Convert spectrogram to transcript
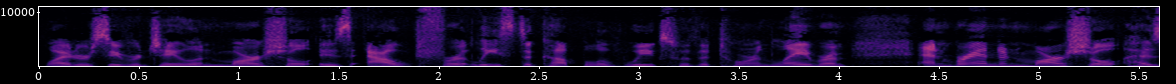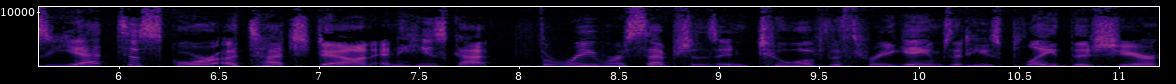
Wide receiver Jalin Marshall is out for at least a couple of weeks with a torn labrum. And Brandon Marshall has yet to score a touchdown, and he's got three receptions in two of the three games that he's played this year,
